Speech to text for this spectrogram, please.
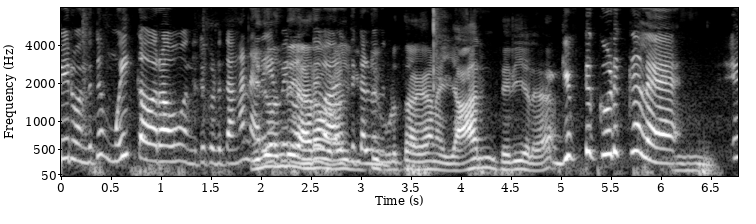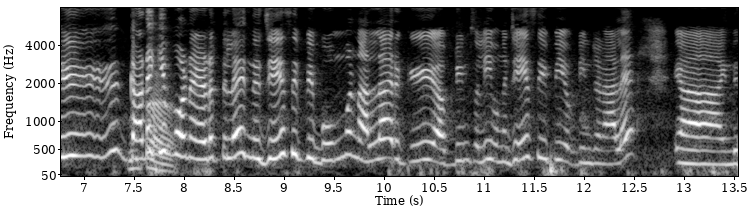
பேர் வந்துட்டு மொய் கவராவும் வந்துட்டு கொடுத்தாங்க. நிறைய பேர் வந்து வாழ்த்துக்கள் கொடுத்தாங்க. ஆனா யாருன்னு தெரியல. கிஃப்ட் கொடுக்கல. கடைக்கு போன இடத்துல இந்த ஜேசிபி பொம்மை நல்லா இருக்கு அப்படின்னு சொல்லி இவங்க ஜேசிபி அப்படின்றனால இந்த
